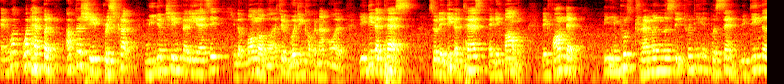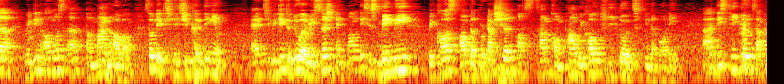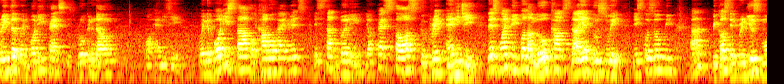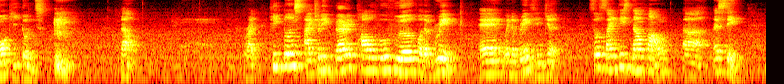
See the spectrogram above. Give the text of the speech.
and what, what happened? After she prescribed medium chain fatty acid in the form of uh, actually virgin coconut oil, they did a test. So they did a test and they found, they found that it improves tremendously, 28% within, uh, within almost a, a month of them. So they, she, she continued and she began to do a research and found this is mainly because of the production of some compound we call ketones in the body. Uh, these ketones are created when body fats is broken down for energy. When the body starves for carbohydrates, it starts burning. Your fat stores to create energy. That's why people on low carbs diet lose weight. It's also uh, because they produce more ketones. now, right, ketones are actually very powerful fuel for the brain and when the brain is injured. So scientists now found, uh, let's see,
